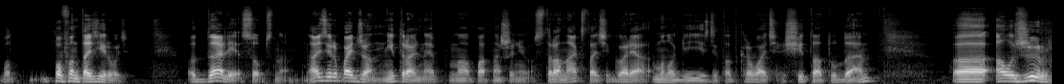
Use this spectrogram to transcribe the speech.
вот, пофантазировать. Далее, собственно, Азербайджан, нейтральная а, по отношению страна, кстати говоря, многие ездят открывать счета туда. Алжир,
